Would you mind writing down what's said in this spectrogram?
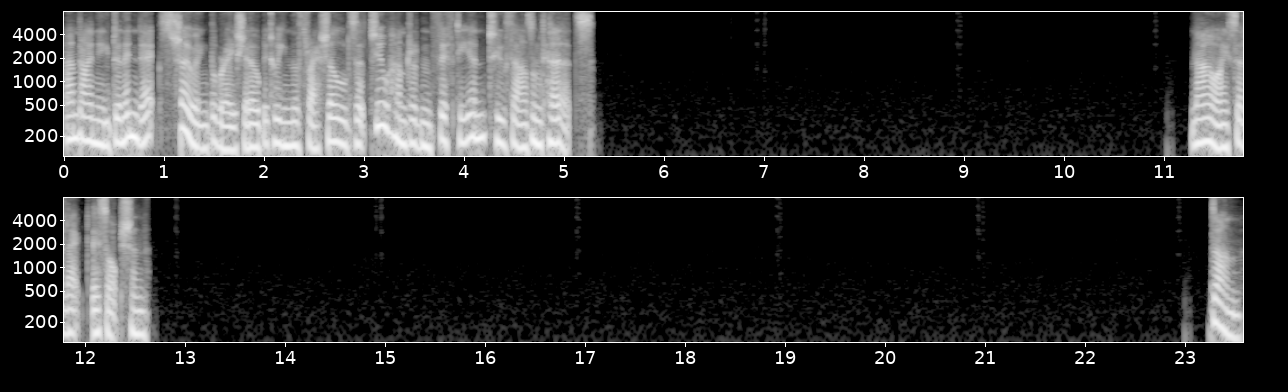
and I need an index showing the ratio between the thresholds at 250 and 2000 Hz. Now I select this option. Done.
